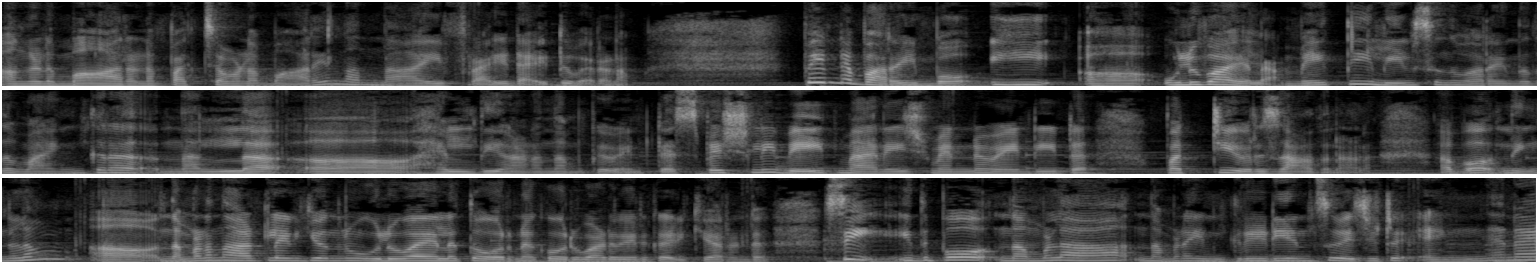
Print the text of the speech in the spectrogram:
അങ്ങോട്ട് മാറണം. പച്ചമണം മാറി നന്നായി ഫ്രൈഡ് ആയിട്ട് വരണം. പിന്നെ പറയുമ്പോൾ ഈ ഉലുവായല മേത്തി ലീവ്സ് എന്ന് പറയുന്നത് ഭയങ്കര നല്ല ഹെൽത്തിയാണ് നമുക്ക് വേണ്ടിയിട്ട്. എസ്പെഷ്യലി വെയിറ്റ് മാനേജ്മെന്റിന് വേണ്ടിയിട്ട് പറ്റിയ ഒരു സാധനമാണ് അപ്പോൾ നിങ്ങളും നമ്മുടെ നാട്ടിൽ എനിക്ക് തോന്നുന്നു ഉലുവായില തോരനൊക്കെ ഒരുപാട് പേര് കഴിക്കാറുണ്ട്. സി ഇതിപ്പോൾ നമ്മൾ ആ നമ്മുടെ ഇൻഗ്രീഡിയൻസ് വെച്ചിട്ട് എങ്ങനെ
